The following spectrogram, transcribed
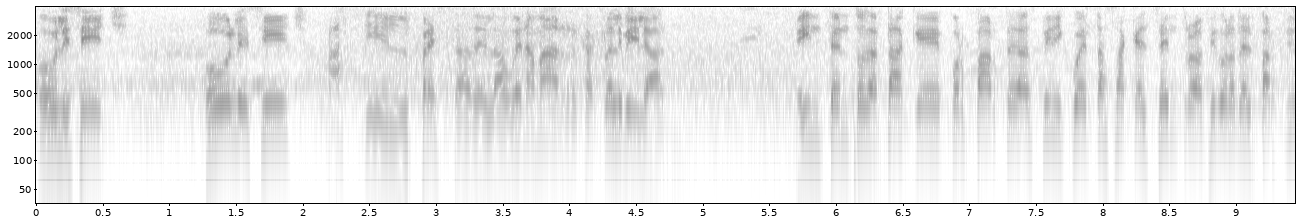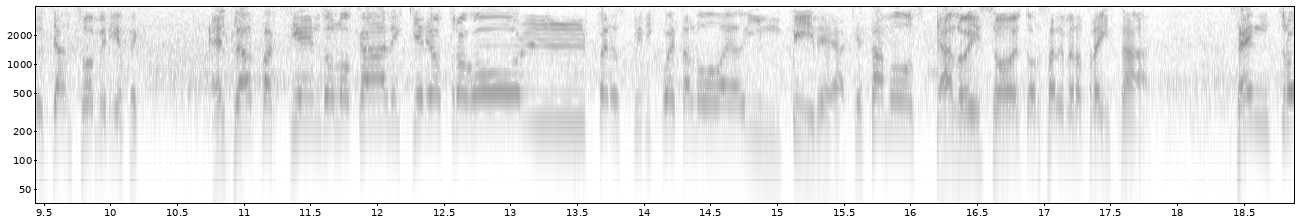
Pulisic. Pulisic. Fácil. Presa de la buena marca Milan. Intento de ataque por parte de Aspiricueta. Saca el centro a la figura del partido. Jan Sommer y. El Gladbach siendo local y quiere otro gol. Pero Spiricueta lo impide. Aquí estamos. Ya lo hizo el dorsal número 30. Centro.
